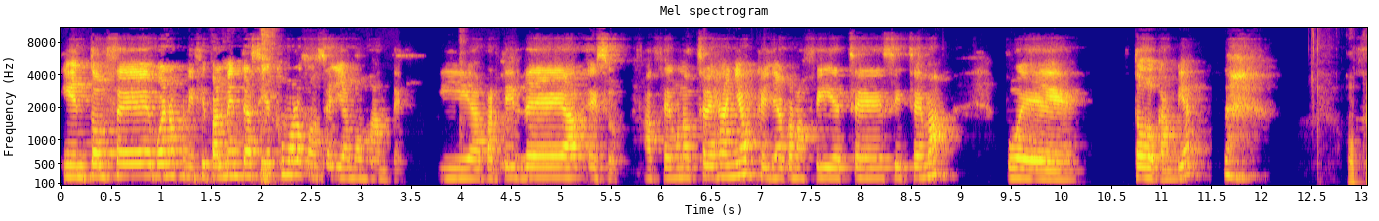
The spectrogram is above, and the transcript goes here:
Y entonces, bueno, principalmente así es como lo conseguíamos antes. Y a partir de eso, hace unos tres años que ya conocí este sistema, pues todo cambia. Ok,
